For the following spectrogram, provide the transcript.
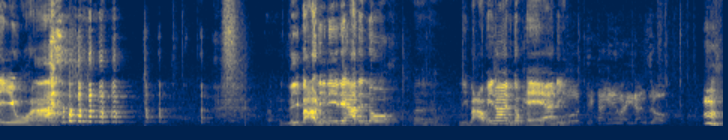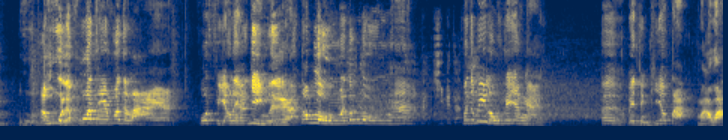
ตีลฮะ รีบาวดีๆดิอาร์เทนโด รีบาวไม่ได้มันก็แพ้ดิโอ้โหเอาหัวแล้วโคตรแทบว่าจะลายอะโคตรเฟี้ยวเลยฮะยิงเลยฮะต้องลงมันต้องลงฮะมันจะไม่ลงได้ยังไง เออ เป็นถึงเคี้ยวตะมาวะ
